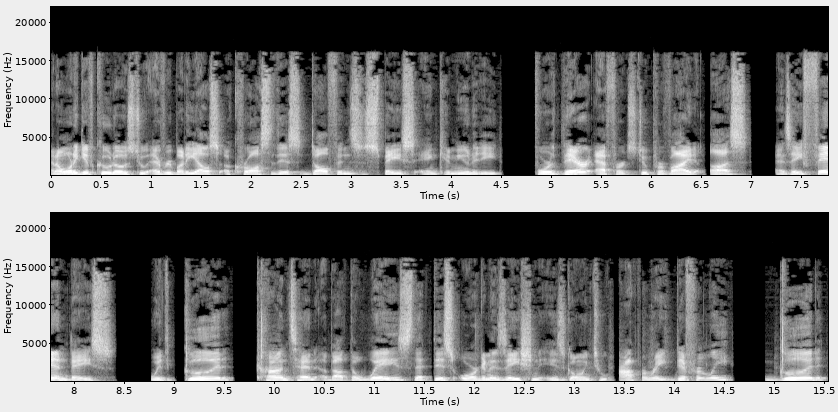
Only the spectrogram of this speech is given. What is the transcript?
And I want to give kudos to everybody else across this Dolphins space and community for their efforts to provide us as a fan base with good content about the ways that this organization is going to operate differently, good,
